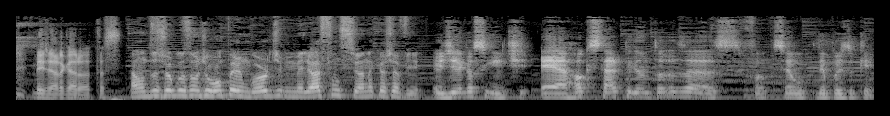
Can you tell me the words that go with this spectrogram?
Beijar garotas. É um dos jogos onde o Open World melhor funciona que eu já vi. Eu diria que é o seguinte, é a Rockstar pegando todas as... Depois do quê?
